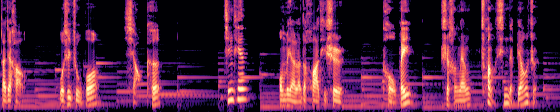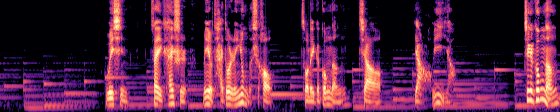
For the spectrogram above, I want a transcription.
大家好，我是主播小柯。今天我们要聊的话题是：口碑是衡量创新的标准。微信在一开始没有太多人用的时候，做了一个功能叫“摇一摇”。这个功能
